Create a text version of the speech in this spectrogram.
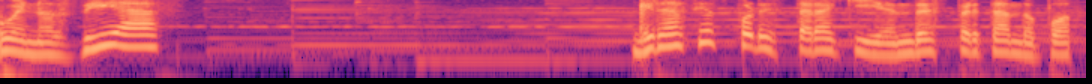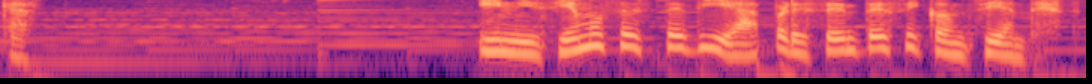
Buenos días. Gracias por estar aquí en Despertando Podcast. Iniciemos este día presentes y conscientes.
